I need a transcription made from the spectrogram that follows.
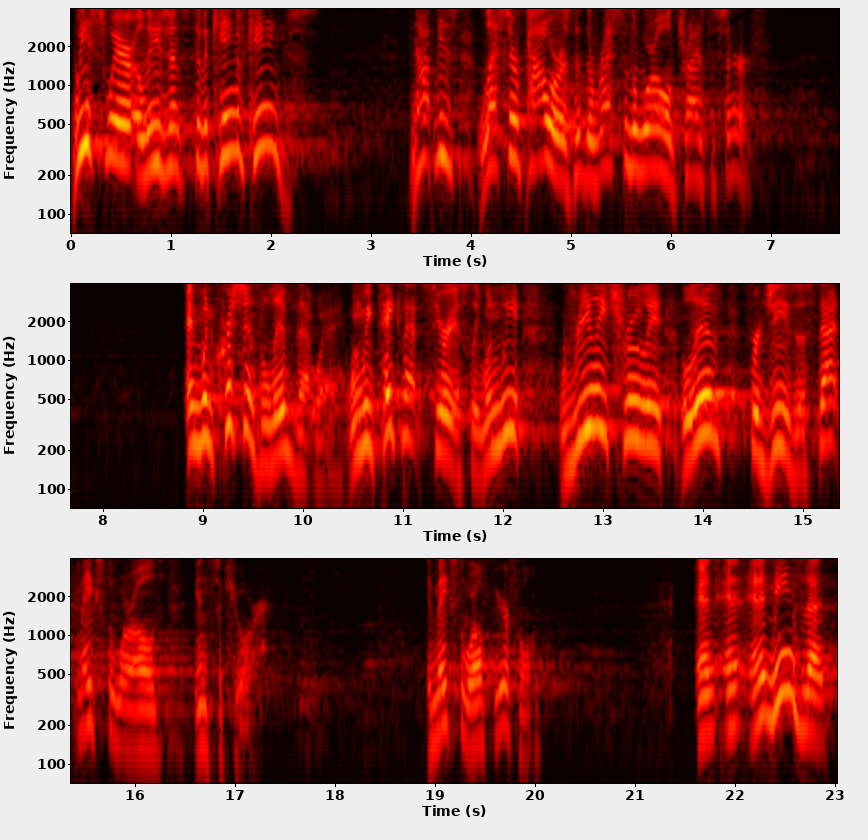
We swear allegiance to the King of Kings, not these lesser powers that the rest of the world tries to serve. And when Christians live that way, when we take that seriously, when we really truly live for Jesus, that makes the world insecure. It makes the world fearful. And, and, and it means that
